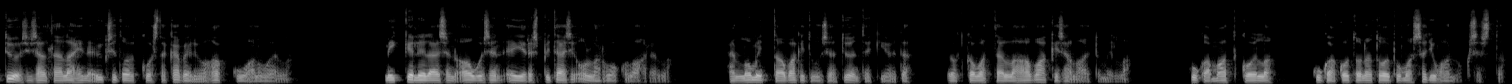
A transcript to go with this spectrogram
työ sisältää lähinnä yksitoikkoista kävelyä hakkuualueella. Mikkeliläisen Auvisen ei edes pitäisi olla Ruokolahdella. Hän lomittaa vakituisia työntekijöitä, jotka ovat tällä haavaa kesälaitumilla. Kuka matkoilla, kuka kotona toipumassa juhannuksesta.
